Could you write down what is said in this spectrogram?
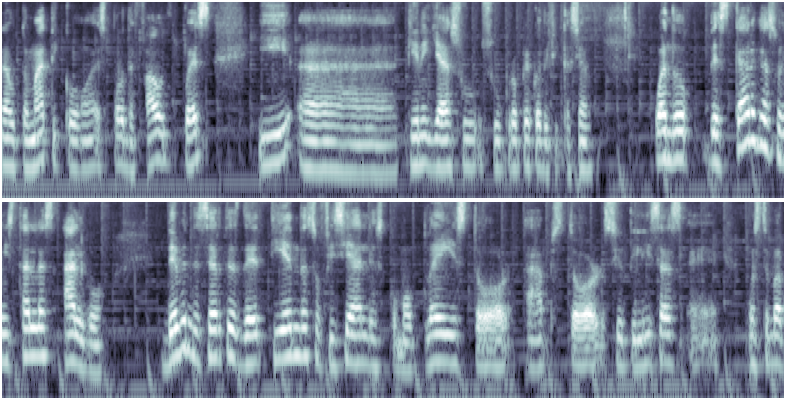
automático, es por default, pues, y uh, tiene ya su, su propia codificación. Cuando descargas o instalas algo, deben de ser desde tiendas oficiales como Play Store, App Store, si utilizas eh, un sistema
